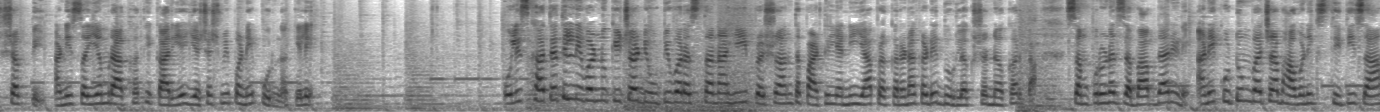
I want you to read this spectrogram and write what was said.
शक्ती आणि संयम राखत हे कार्य यशस्वीपणे पूर्ण केले. पोलीस खात्यातील निवडणुकीच्या ड्युटीवर असतानाही प्रशांत पाटील यांनी या प्रकरणाकडे दुर्लक्ष न करता संपूर्ण जबाबदारीने आणि कुटुंबाच्या भावनिक स्थितीचा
